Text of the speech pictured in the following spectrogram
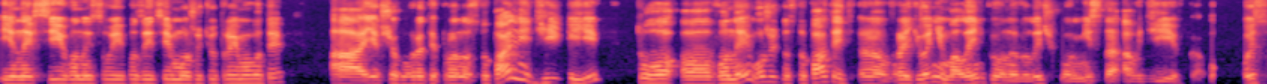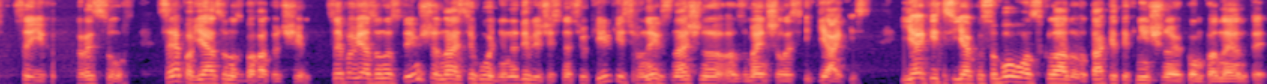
і не всі вони свої позиції можуть утримувати. А якщо говорити про наступальні дії, то е, вони можуть наступати е, в районі маленького невеличкого міста Авдіївка. Ось це їх ресурс. Це пов'язано з багато чим. Це пов'язано з тим, що на сьогодні, не дивлячись на цю кількість, в них значно зменшилась якість. Якість як особового складу, так і технічної компоненти.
